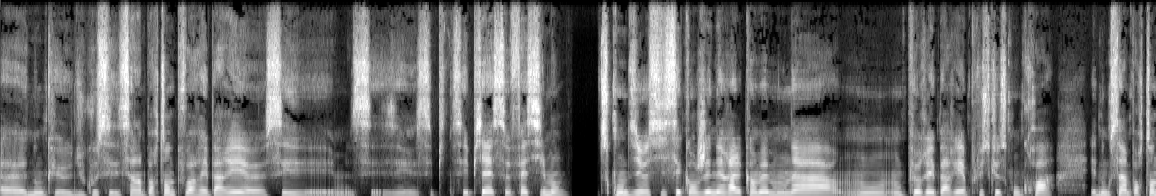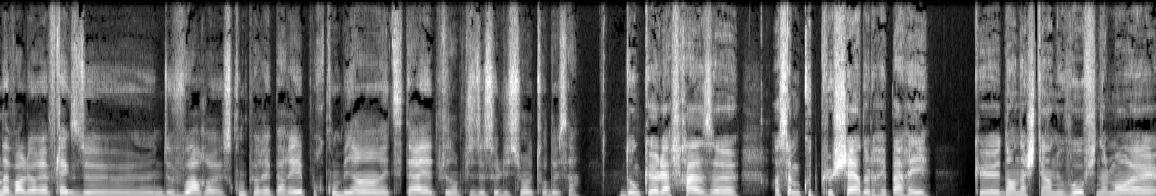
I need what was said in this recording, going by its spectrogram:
donc, du coup, c'est important de pouvoir réparer ces, ces, pièces facilement ce qu'on dit aussi, c'est qu'en général, quand même, on, a, on, peut réparer plus que ce qu'on croit. Et donc, c'est important d'avoir le réflexe de, de voir euh, ce qu'on peut réparer, pour combien, etc. Il y a de plus en plus de solutions autour de ça. Donc, euh, la phrase euh, oh, ça me coûte plus cher de le réparer d'en acheter un nouveau, finalement,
